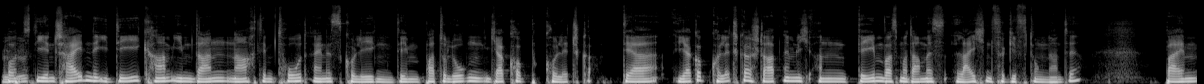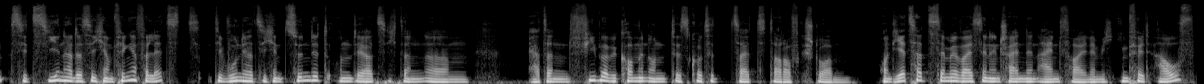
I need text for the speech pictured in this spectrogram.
Mhm. Und die entscheidende Idee kam ihm dann nach dem Tod eines Kollegen, dem Pathologen Jakob Koletschka. Der Jakob Koletschka starb nämlich an dem, was man damals Leichenvergiftung nannte. Beim Sezieren hat er sich am Finger verletzt, die Wunde hat sich entzündet und er hat sich dann, ähm, er hat dann Fieber bekommen und ist kurze Zeit darauf gestorben. Und jetzt hat Semmelweis den entscheidenden Einfall, nämlich ihm fällt auf,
